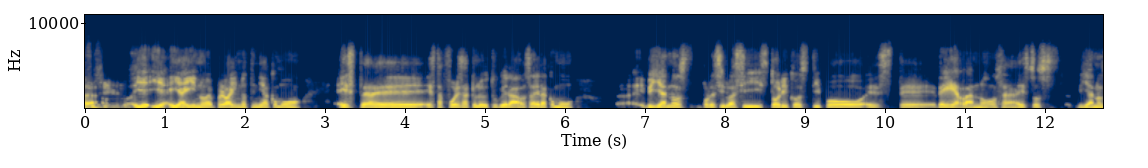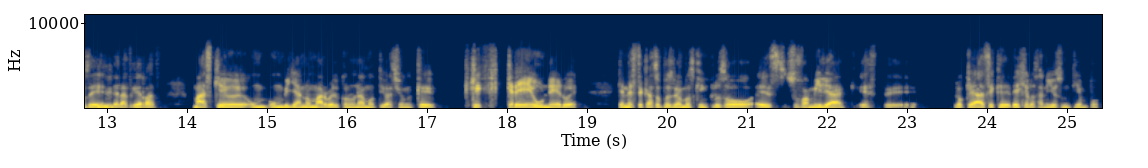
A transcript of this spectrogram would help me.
y, y- y ahí no, pero ahí no tenía como este, esta fuerza que lo detuviera, o sea, era como villanos, por decirlo así, históricos tipo este, de guerra, ¿no? O sea, estos villanos de, de las guerras, más que un, un villano Marvel con una motivación que, que cree un héroe, que en este caso pues vemos que incluso es su familia este, lo que hace que deje los anillos un tiempo.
